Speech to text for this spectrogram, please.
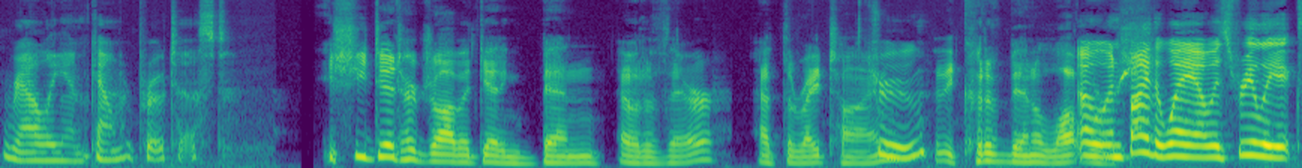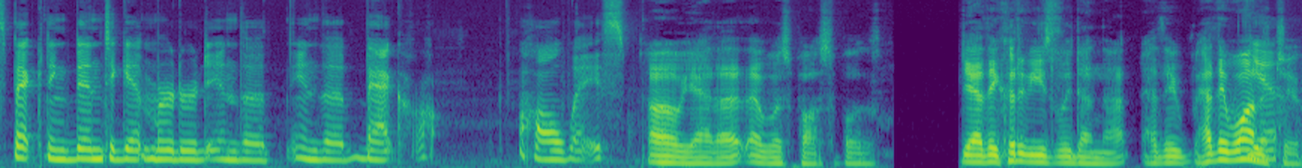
rally and counter protest. She did her job at getting Ben out of there at the right time. True. It could have been a lot. Oh, worse. and by the way, I was really expecting Ben to get murdered in the in the back hallways. Oh yeah, that that was possible. Yeah, they could have easily done that had they had they wanted yeah. to.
